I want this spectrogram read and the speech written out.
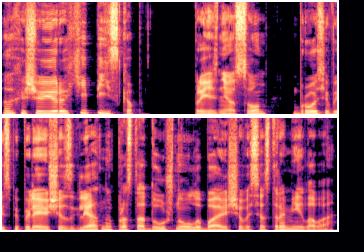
«Ах, еще и архиепископ!» – произнес он, бросив испепеляющий взгляд на простодушно улыбающегося Стромилова.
